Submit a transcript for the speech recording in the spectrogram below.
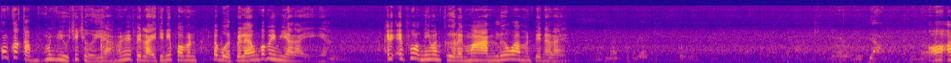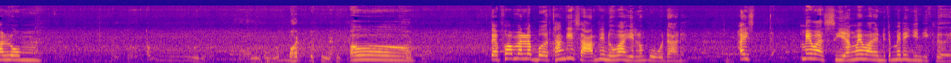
ก็ก็กลับมันอยู่เฉยๆอะมันไม่เป็นไรทีนี้พอมันระเบิดไปแล้วมันก็ไม่มีอะไรอย่างเงี้ยไอ้ไอ้พวกนี้มันคืออะไรมารหรือว่ามันเป็นอะไรนั่นพวกเราพวกเราอารมณ์หยาบอ๋ออารมณ์ต้องอยู่ของหงบดด้วยนะเออบดนะแต่พอมันระเบิดครั้งที่สามที่หนูว่าเห็นหลวงปู่บุดาเนี่ย ไอ้ไม่ว่าเสียงไม่ว่าอะไรหนูจะไม่ได้ยินอีกเลย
